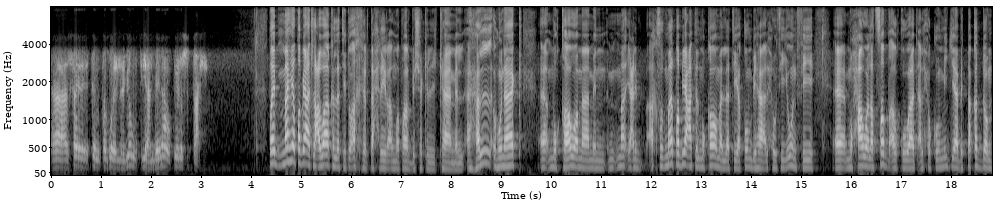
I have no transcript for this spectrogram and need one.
آه، سيتم تطوير الهجوم باتجاه الميناء وكيلو 16 طيب ما هي طبيعة العوائق التي تؤخر تحرير المطار بشكل كامل؟ هل هناك آه، مقاومة من ما يعني أقصد ما طبيعة المقاومة التي يقوم بها الحوثيون في آه، محاولة صد القوات الحكومية بالتقدم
